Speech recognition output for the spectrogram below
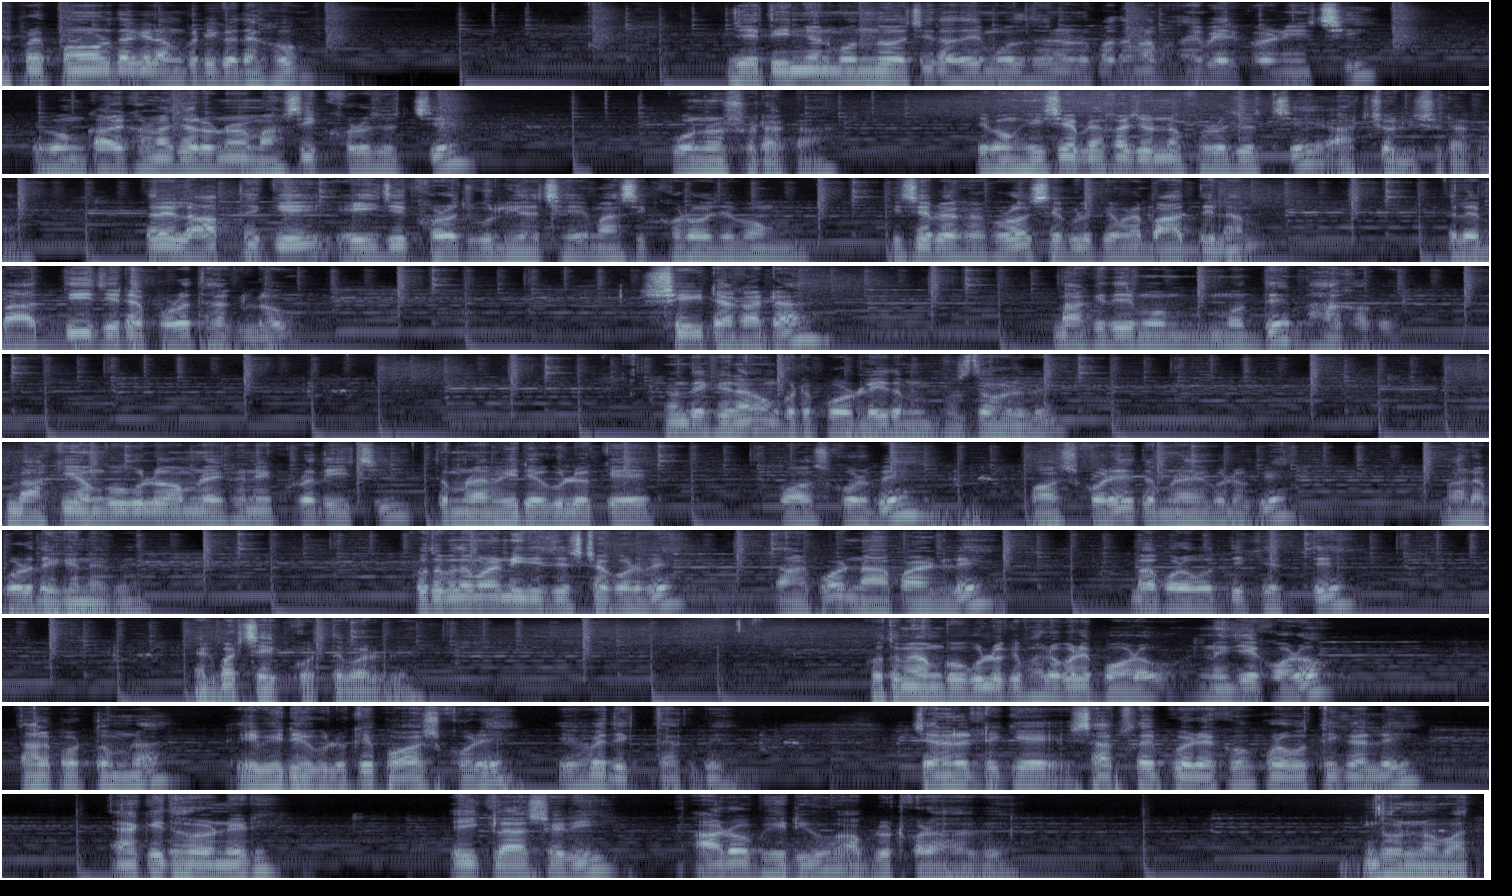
এরপরে পনেরো দাগের অঙ্কটিকে দেখো। যে তিনজন বন্ধু আছে, তাদের মূলধনের অনুপাত আমরা প্রথমে বের করে নিয়েছি এবং কারখানা চালানোর মাসিক খরচ হচ্ছে পনেরোশো টাকা এবং হিসেব রাখার জন্য খরচ হচ্ছে আটচল্লিশশো টাকা। তাহলে লাভ থেকে এই যে খরচগুলি আছে, মাসিক খরচ এবং হিসেব রাখার খরচ, সেগুলিকে আমরা বাদ দিলাম। তাহলে বাদ দিয়ে যেটা পড়ে থাকল, সেই টাকাটা বাকিদের মধ্যে ভাগ হবে। দেখে নাও, অঙ্কটা পড়লেই তোমরা বুঝতে পারবে। বাকি অঙ্কগুলো আমরা এখানে করে দিয়েছি। তোমরা ভিডিওগুলোকে পজ করবে পজ করে তোমরা এগুলোকে ভালো করে দেখে নেবে। প্রথমে তোমরা নিজে চেষ্টা করবে, তারপর না পারলে বা পরবর্তী ক্ষেত্রে একবার চেক করতে পারবে। প্রথমে অঙ্কগুলোকে ভালো করে পড়ো, নিজে করো, তারপর তোমরা এই ভিডিওগুলোকে পজ করে এভাবে দেখতে থাকবে। চ্যানেলটিকে সাবস্ক্রাইব করে রেখো পরবর্তীকালে একই ধরনের এই ক্লাসেরই আরও ভিডিও আপলোড করা হবে। ধন্যবাদ।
